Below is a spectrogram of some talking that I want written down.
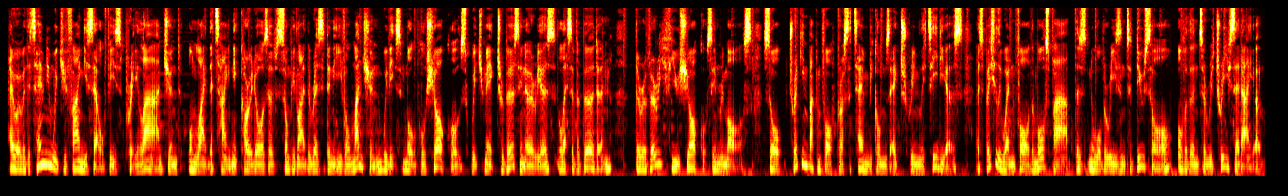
However, the town in which you find yourself is pretty large, and unlike the tight knit corridors of something like the Resident Evil mansion with its multiple shortcuts which make traversing areas less of a burden, there are very few shortcuts in Remorse, so trekking back and forth across the town becomes extremely tedious, especially when, for the most part, there's no other reason to do so other than to retrieve said item.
